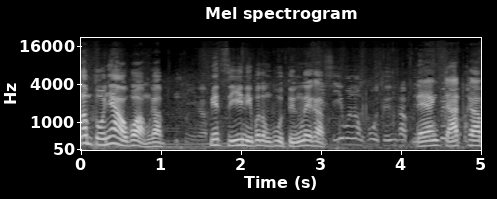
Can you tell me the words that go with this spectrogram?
ลำตัวยาวพร้อมครับนี่ครับเม็ดสีนี่บ่ต้องพูดถึงเลยครับสีบ่ต้องพูดถึงครับแดงจัดครับ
